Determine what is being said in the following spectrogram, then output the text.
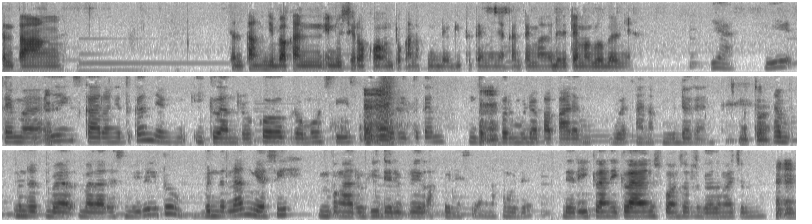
tentang tentang jebakan industri rokok untuk anak muda gitu temanya kan tema dari tema globalnya. Ya, jadi temanya yang sekarang itu kan yang iklan rokok, promosi, sponsor itu kan untuk bermudah paparan buat anak muda kan. Betul. Nah, menurut Mbak, Mbak Lara sendiri itu beneran nggak sih mempengaruhi dari perilakunya si anak muda? Dari iklan-iklan, sponsor segala macamnya. Mm-mm.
